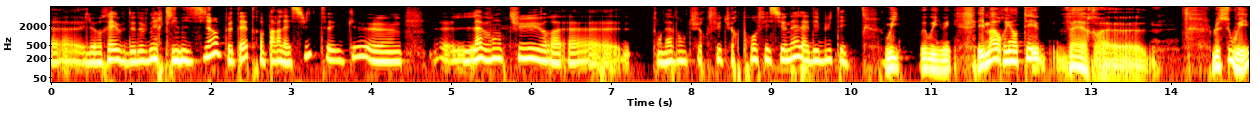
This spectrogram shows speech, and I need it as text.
euh, le rêve de devenir clinicien, peut-être par la suite, que euh, l'aventure, euh, ton aventure future professionnelle a débuté. Oui, oui, oui, oui. Et m'a orienté vers le souhait,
